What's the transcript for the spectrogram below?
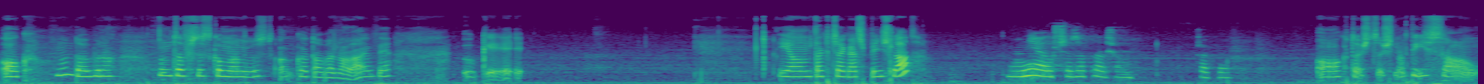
Ok, no dobra. No to wszystko mam już gotowe na live. Okej. Ja mam tak czekać 5 lat? No nie, już cię zapraszam. Czekaj. O, ktoś coś napisał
